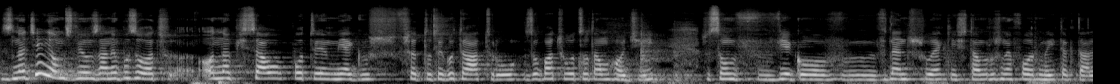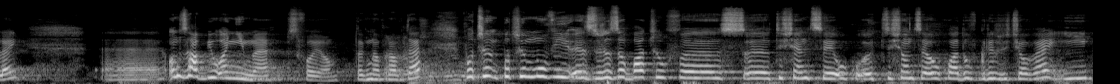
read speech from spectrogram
z nadzieją związane, bo zobacz, on napisał po tym, jak już wszedł do tego teatru, zobaczył o co tam chodzi, że są w, jego wnętrzu jakieś tam różne formy i tak dalej. E, on zabił animę swoją, tak naprawdę. Po czym, po czym mówi, e, że zobaczył w, e, z, tysięcy, tysiące układów gry życiowej i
